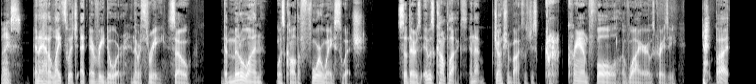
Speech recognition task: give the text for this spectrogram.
Nice. And I had a light switch at every door, and there were three. So the middle one was called a four-way switch. So there's it was complex, and that junction box was just crammed full of wire. It was crazy, but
